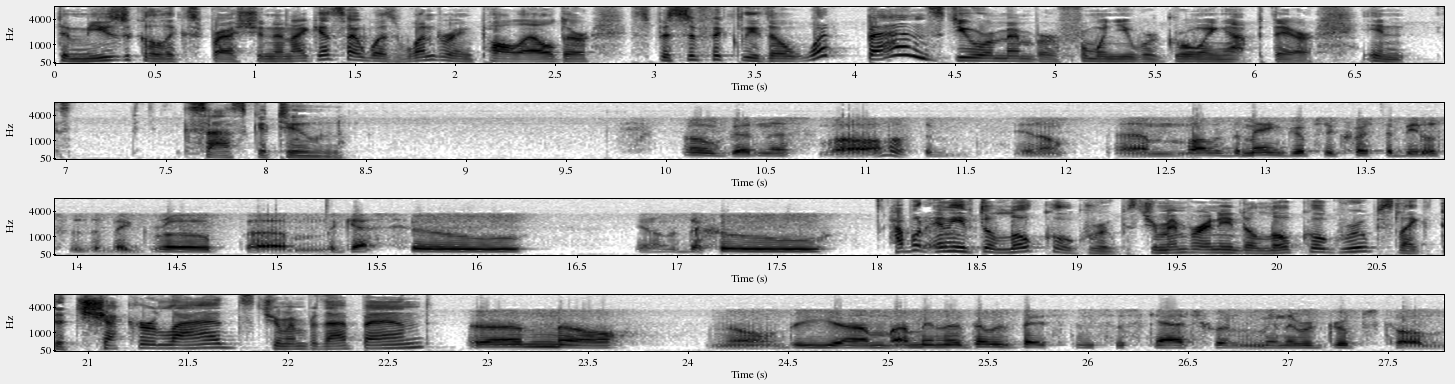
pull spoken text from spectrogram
the musical expression. And I guess I was wondering, Paul Elder, specifically though, what bands do you remember from when you were growing up there in Saskatoon? Oh goodness! Well, all of the you know um, all of the main groups. Of course, the Beatles was a big group. Um, the Guess Who, you know, the Who. How about any of the local groups? Do you remember any of the local groups, like the Checker Lads? Do you remember that band? Uh, no, no. The um, I mean, that was based in Saskatchewan. I mean, there were groups called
